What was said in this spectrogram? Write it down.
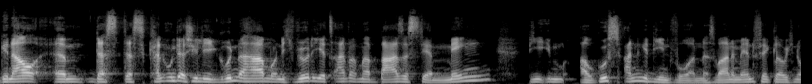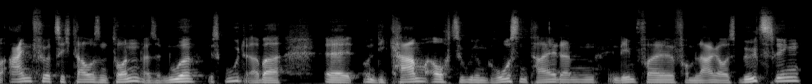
Genau, ähm, das, das kann unterschiedliche Gründe haben und ich würde jetzt einfach mal Basis der Mengen, die im August angedient wurden, das waren im Endeffekt, glaube ich, nur 41.000 Tonnen, also nur ist gut, aber äh, und die kamen auch zu einem großen Teil dann in dem Fall vom Lager aus Bülstring.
